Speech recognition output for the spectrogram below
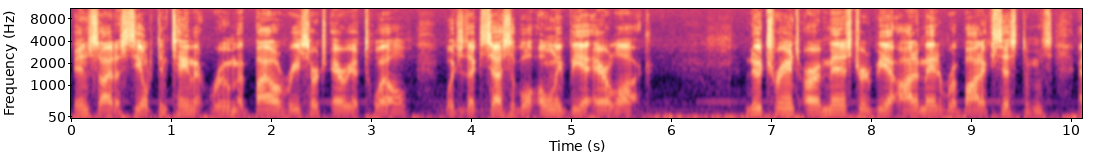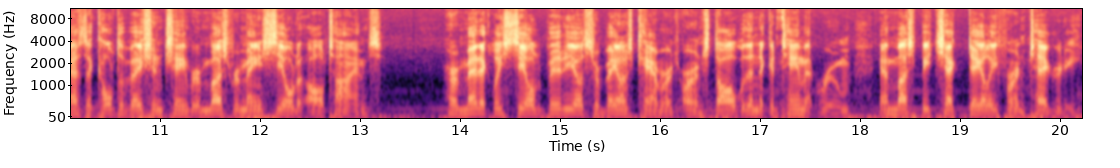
inside a sealed containment room at Bio-Research Area 12, which is accessible only via airlock. Nutrients are administered via automated robotic systems, as the cultivation chamber must remain sealed at all times. Hermetically sealed video surveillance cameras are installed within the containment room and must be checked daily for integrity.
